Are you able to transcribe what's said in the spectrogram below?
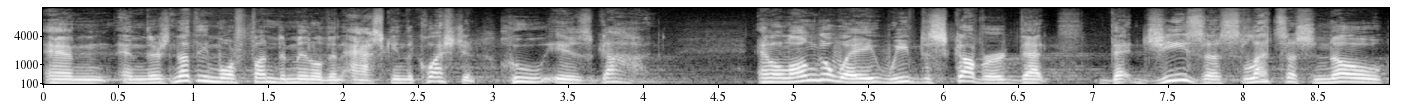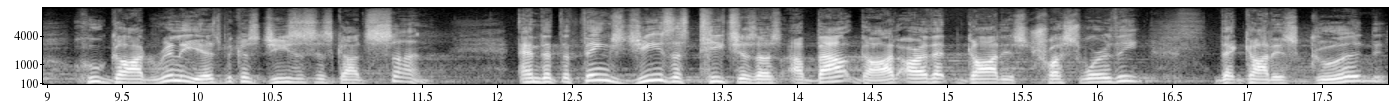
And, and there's nothing more fundamental than asking the question who is God? And along the way, we've discovered that, that Jesus lets us know who God really is because Jesus is God's Son. And that the things Jesus teaches us about God are that God is trustworthy, that God is good,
